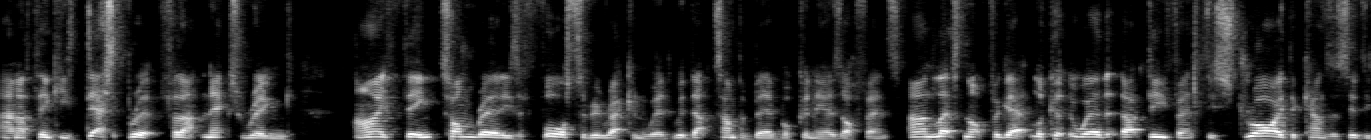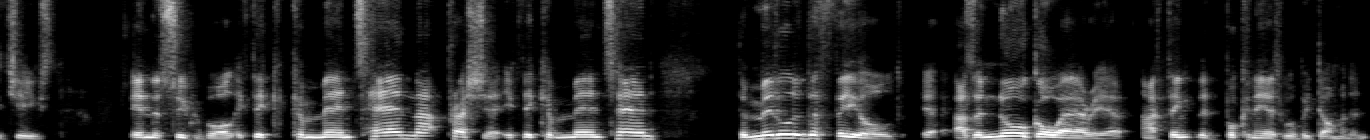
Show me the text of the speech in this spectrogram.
and I think he's desperate for that next ring. I think Tom Brady's a force to be reckoned with with that Tampa Bay Buccaneers offense. And let's not forget, look at the way that that defense destroyed the Kansas City Chiefs in the Super Bowl. If they can maintain that pressure, if they can maintain the middle of the field as a no-go area, I think the Buccaneers will be dominant.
